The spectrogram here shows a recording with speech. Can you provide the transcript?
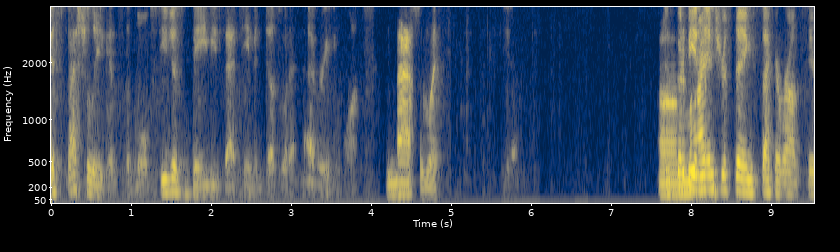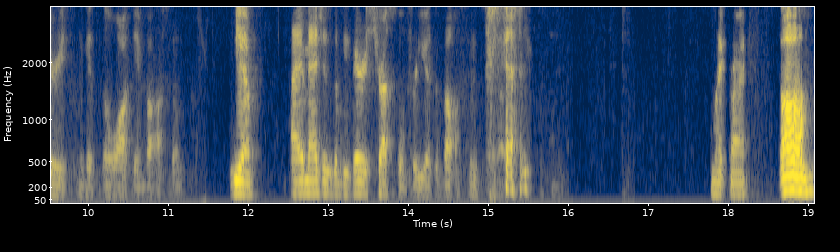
especially against the Bulls. He just babies that team and does whatever he wants. massively. It's Um, going to be an interesting second round series against Milwaukee and Boston. yeah. I imagine it's going to be very stressful for you as a Boston fan. Might cry. Um,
